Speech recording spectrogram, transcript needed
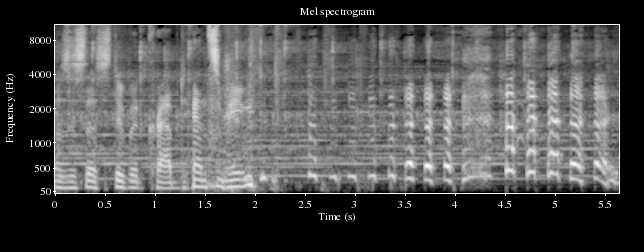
Was this a stupid crab dance meme?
